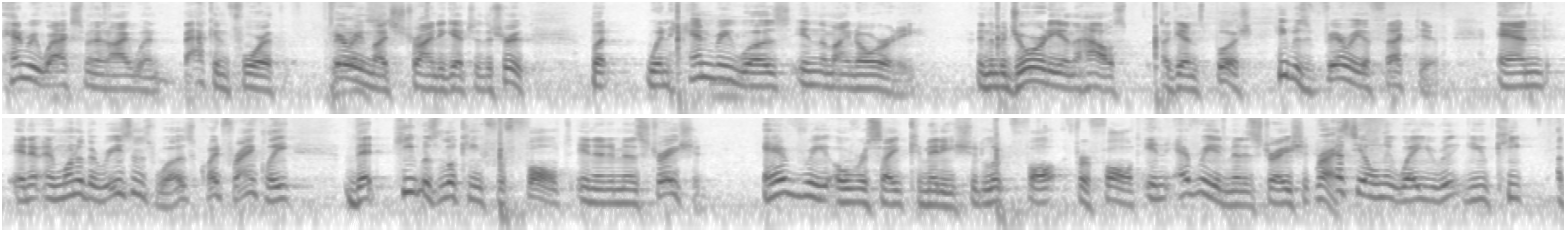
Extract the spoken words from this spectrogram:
Henry Waxman and I went back and forth very Yes. much trying to get to the truth. But when Henry was in the minority, in the majority in the House against Bush, he was very effective. And, and, and one of the reasons was, quite frankly, that he was looking for fault in an administration. Every oversight committee should look fault, for fault in every administration. Right. That's the only way you, really, you keep a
